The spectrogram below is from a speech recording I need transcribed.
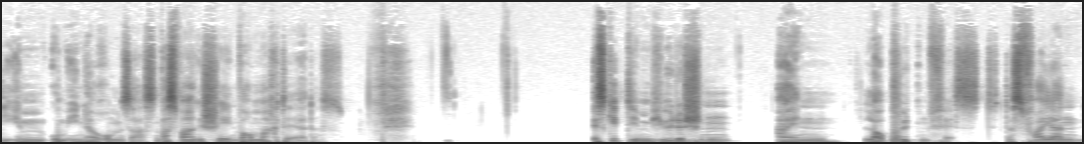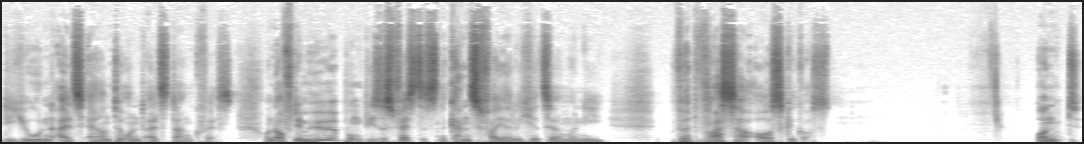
die ihm, um ihn herum saßen. Was war geschehen? Warum machte er das? Es gibt im Jüdischen ein Laubhüttenfest. Das feiern die Juden als Ernte und als Dankfest. Und auf dem Höhepunkt dieses Festes, eine ganz feierliche Zeremonie, wird Wasser ausgegossen. Und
